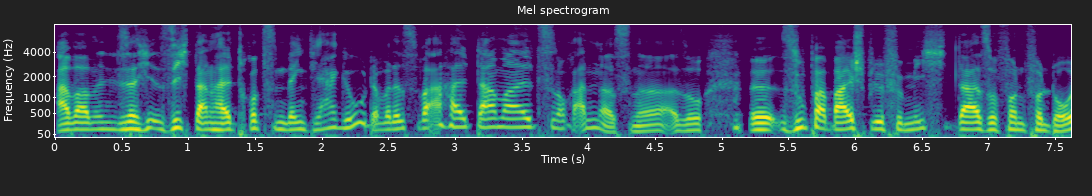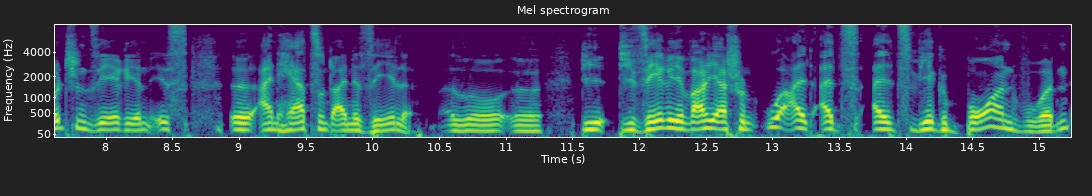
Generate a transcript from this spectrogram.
aber man sich dann halt trotzdem denkt, ja gut, aber das war halt damals noch anders, ne? Also äh, super Beispiel für mich da so von, von deutschen Serien ist äh, ein Herz und eine Seele. Also äh, die, die Serie war ja schon uralt, als, als wir geboren wurden.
